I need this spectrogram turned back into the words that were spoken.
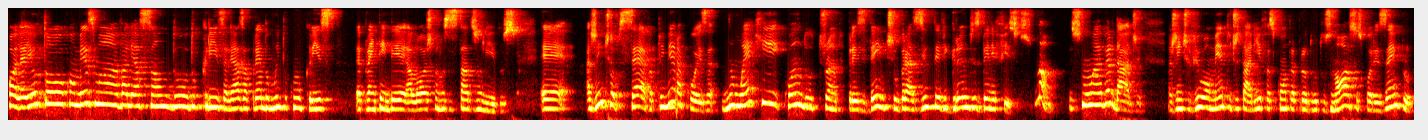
Olha, eu estou com a mesma avaliação do, do Cris, aliás, aprendo muito com o Cris é, para entender a lógica nos Estados Unidos. É, a gente observa, primeira coisa, não é que quando o Trump presidente, o Brasil teve grandes benefícios. Não, isso não é verdade. A gente viu aumento de tarifas contra produtos nossos, por exemplo,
